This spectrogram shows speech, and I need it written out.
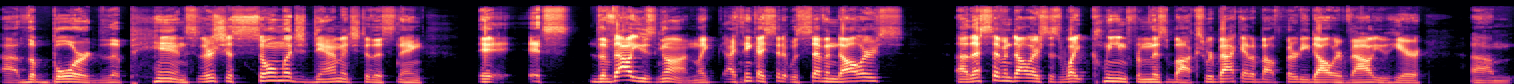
uh, the board, the pins, there's just so much damage to this thing. It, it's the value's gone. Like I think I said it was seven dollars uh, that seven dollars is wiped clean from this box. We're back at about thirty dollar value here. Um,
